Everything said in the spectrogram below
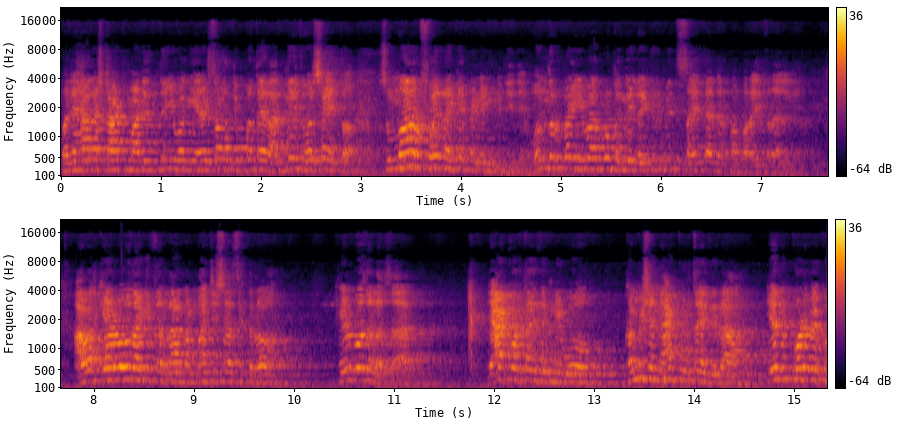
ಪರಿಹಾರ ಸ್ಟಾರ್ಟ್ ಮಾಡಿದ್ದು ಇವಾಗ ಎರಡ್ ಸಾವಿರದ ಇಪ್ಪತ್ತೈದು, ಹದಿನೈದು ವರ್ಷ ಆಯ್ತು. ಸುಮಾರು ಫೈಲ್ ಹಂಗೆ ಪೆಂಡಿಂಗ್ ಬಿದ್ದಿದೆ. ಒಂದು ರೂಪಾಯಿ ಇವಾಗಲೂ ಬಂದಿಲ್ಲ. ಇದ್ರ ಬಿದ್ದು ಸಾಯ್ತಾ ಇದ್ದಾರೆ ಪಾಪ ರೈತರಲ್ಲಿ. ಅವಾಗ ಕೇಳ್ಬೋದಾಗಿತ್ತಲ್ಲ ನಮ್ಮ ಮಾಜಿ ಶಾಸಕರು? ಕೇಳ್ಬೋದಲ್ಲ ಸರ್? ಯಾಕೆ ಕೊಡ್ತಾ ಇದ್ದೀರಿ ನೀವು? ಕಮಿಷನ್ ಯಾಕೆ ಕೊಡ್ತಾ ಇದ್ದೀರಾ ಏನು ಕೊಡಬೇಕು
